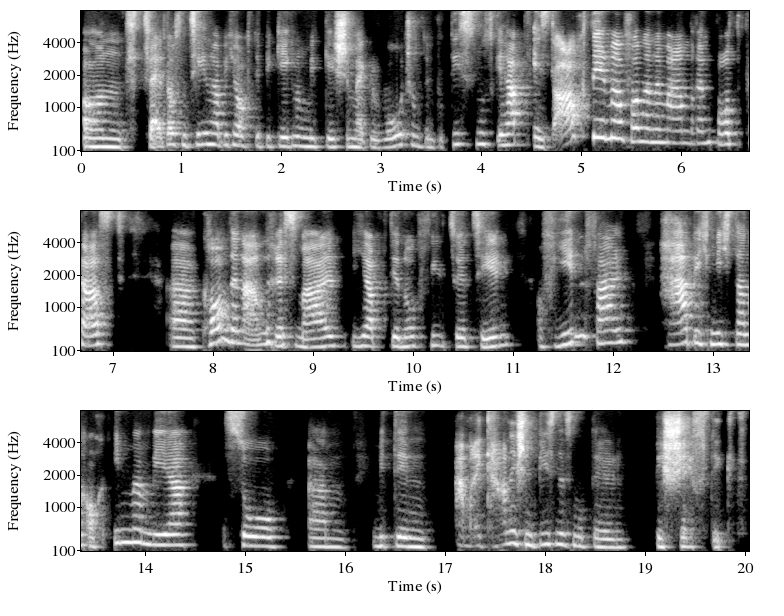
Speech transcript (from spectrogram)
Und 2010 habe ich auch die Begegnung mit Geshe Michael Roach und dem Buddhismus gehabt. Ist auch Thema von einem anderen Podcast. Äh, kommt ein anderes Mal. Ich habe dir noch viel zu erzählen. Auf jeden Fall habe ich mich dann auch immer mehr so ähm, mit den amerikanischen Businessmodellen beschäftigt.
